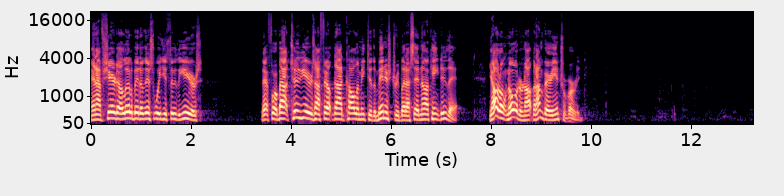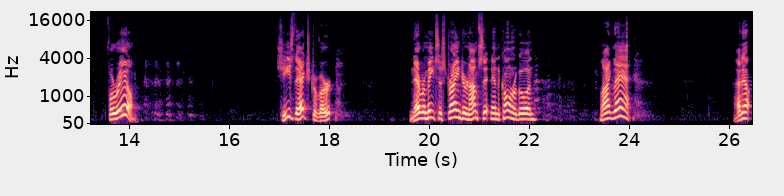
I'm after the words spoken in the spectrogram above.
and I've shared a little bit of this with you through the years, that for about two years I felt God calling me to the ministry, but I said, no, I can't do that. Y'all don't know it or not, but I'm very introverted. For real. She's the extrovert. Never meets a stranger, and I'm sitting in the corner going, like that. I don't,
